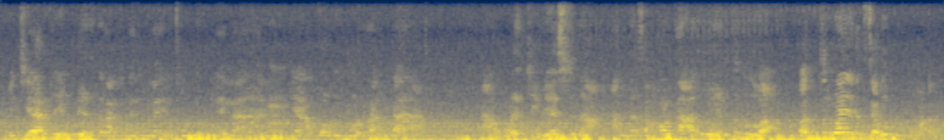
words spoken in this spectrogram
இப்போ சேர்த்து எப்படி எடுக்கிறாங்க தெரியுங்களா என் பொண்ணு பிள்ளையெல்லாம் ம். என் அக்கௌண்ட்டுக்கு போடுறாங்களா நான் உழைச்சி வேஸ்ட்டு தான் அந்த சம்பளத்தை அதுவும் எடுத்துக்குதுவா பத்து ரூபாய் எனக்கு செலவு கொடுக்க மாட்டாங்க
